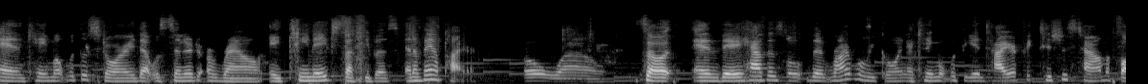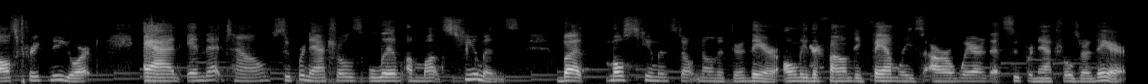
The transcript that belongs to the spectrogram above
and came up with a story that was centered around a teenage succubus and a vampire. Oh, wow. So, and they have this little, the rivalry going. I came up with the entire fictitious town of Falls Creek, New York, and in that town, supernaturals live amongst humans, but most humans don't know that they're there. Only the founding families are aware that supernaturals are there,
